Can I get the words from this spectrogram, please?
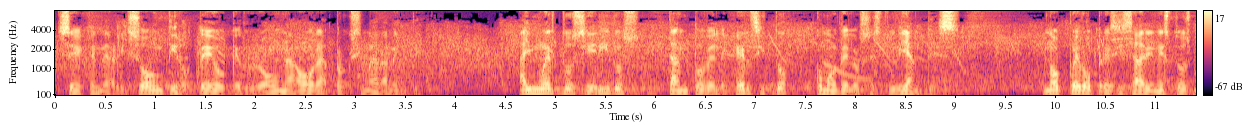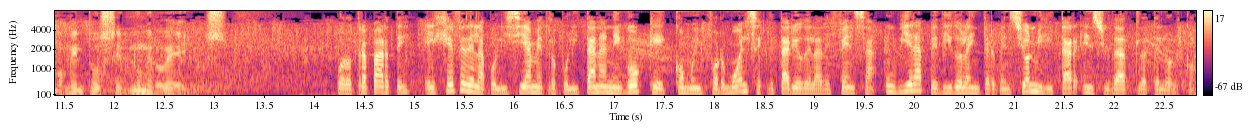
Se generalizó un tiroteo que duró una hora aproximadamente. Hay muertos y heridos tanto del ejército como de los estudiantes. No puedo precisar en estos momentos el número de ellos. Por otra parte, el jefe de la Policía Metropolitana negó que, como informó el secretario de la Defensa, hubiera pedido la intervención militar en Ciudad Tlatelolco.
